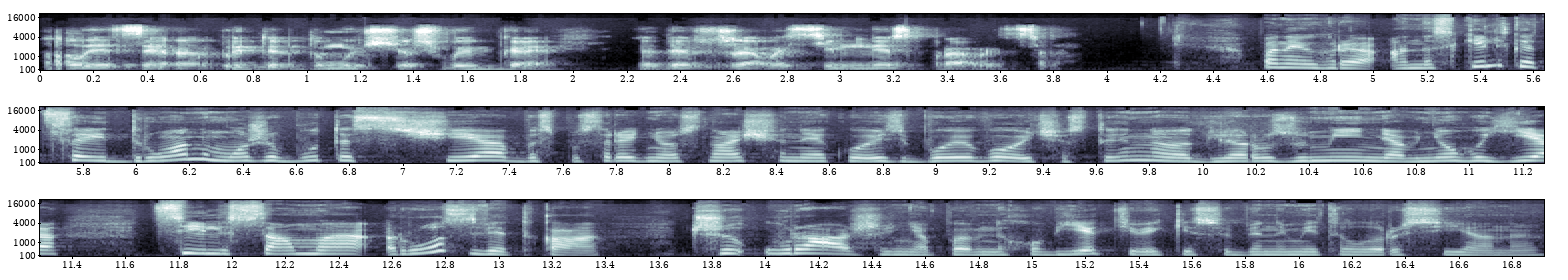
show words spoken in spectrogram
але це робити, тому що швидко держава з цим не справиться. Пане Ігоре, а наскільки цей дрон може бути ще безпосередньо оснащений якоюсь бойовою частиною для розуміння? В нього є ціль саме розвідка чи ураження певних об'єктів, які собі намітили росіяни?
